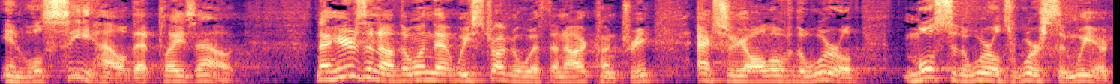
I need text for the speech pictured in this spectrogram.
And we'll see how that plays out. Now, here's another one that we struggle with in our country, actually, all over the world. Most of the world's worse than we are.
